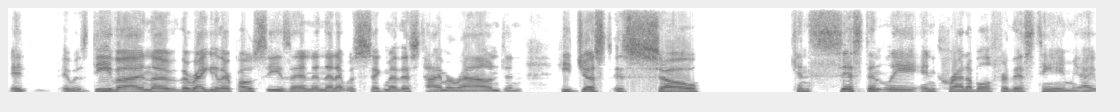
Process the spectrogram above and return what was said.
It it was D.Va in the the regular postseason, and then it was Sigma this time around, and he just is so consistently incredible for this team. I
